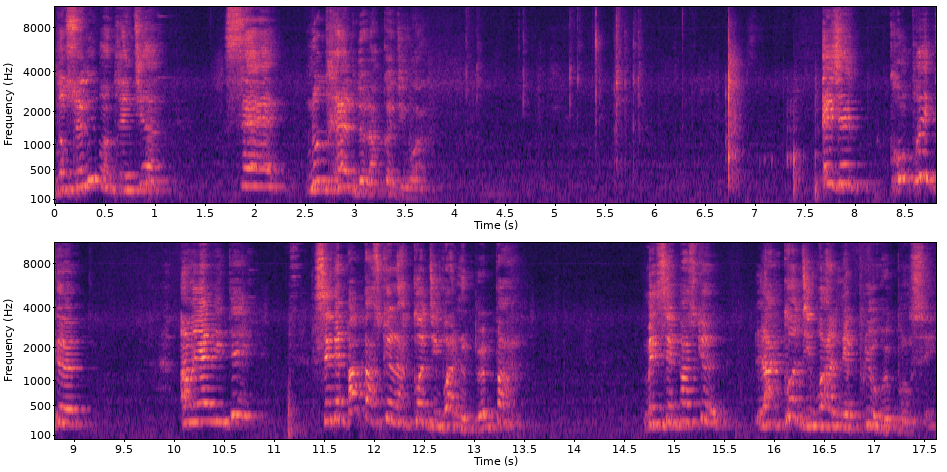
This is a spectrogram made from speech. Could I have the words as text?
dans ce livre entretien, c'est notre rêve de la Côte d'Ivoire. Et j'ai compris que, en réalité, ce n'est pas parce que la Côte d'Ivoire ne peut pas, mais c'est parce que la Côte d'Ivoire n'est plus repensée.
